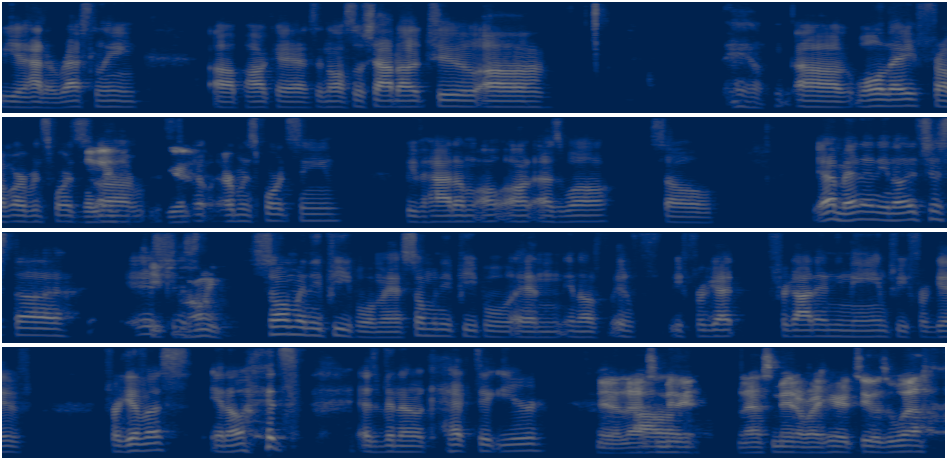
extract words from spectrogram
We had a wrestling uh, podcast, and also shout out to uh, damn uh, Wole from Urban Sports uh, yeah. Urban Sports Scene. We've had him all on as well. So yeah, man, and you know it's just uh, it's Keep just going. so many people, man, so many people, and you know, if, if we forget forgot any names, we forgive forgive us. You know, it's it's been a hectic year. Yeah, last Um, minute, last minute right here too as well.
